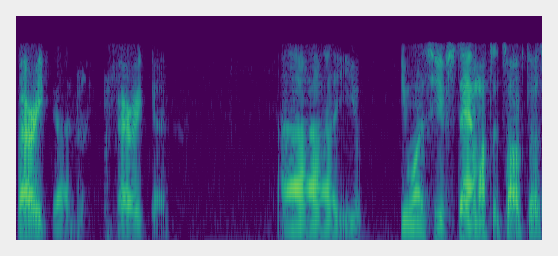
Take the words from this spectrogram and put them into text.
Very good. Very good. Uh, you you want to see if Stan wants to talk to us?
